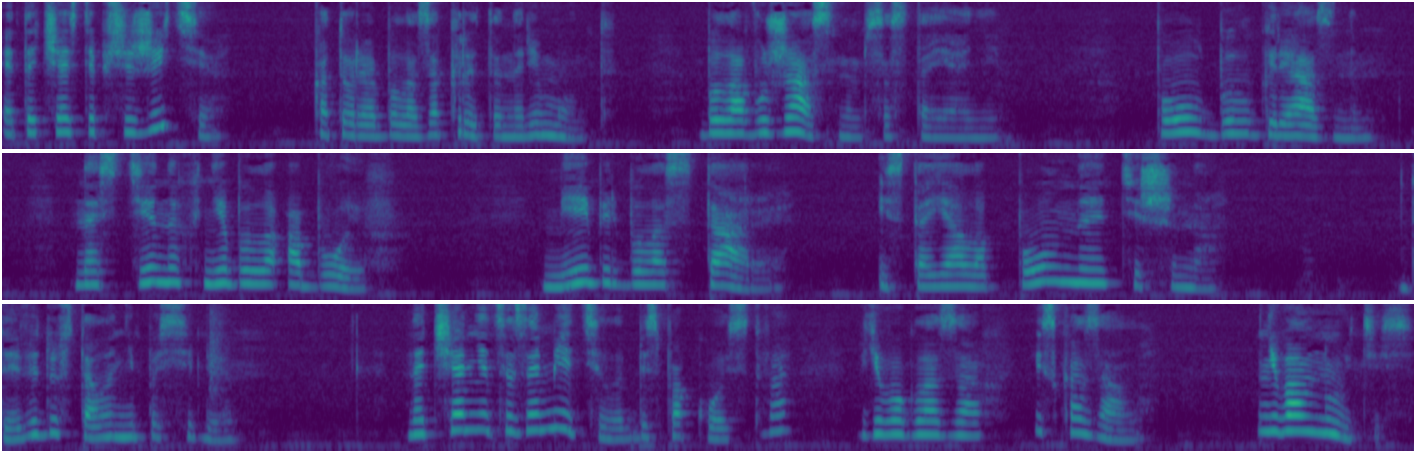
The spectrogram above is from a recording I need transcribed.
Эта часть общежития – которая была закрыта на ремонт, была в ужасном состоянии. Пол был грязным, на стенах не было обоев, мебель была старая и стояла полная тишина. Дэвиду стало не по себе. Начальница заметила беспокойство в его глазах и сказала, «Не волнуйтесь,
